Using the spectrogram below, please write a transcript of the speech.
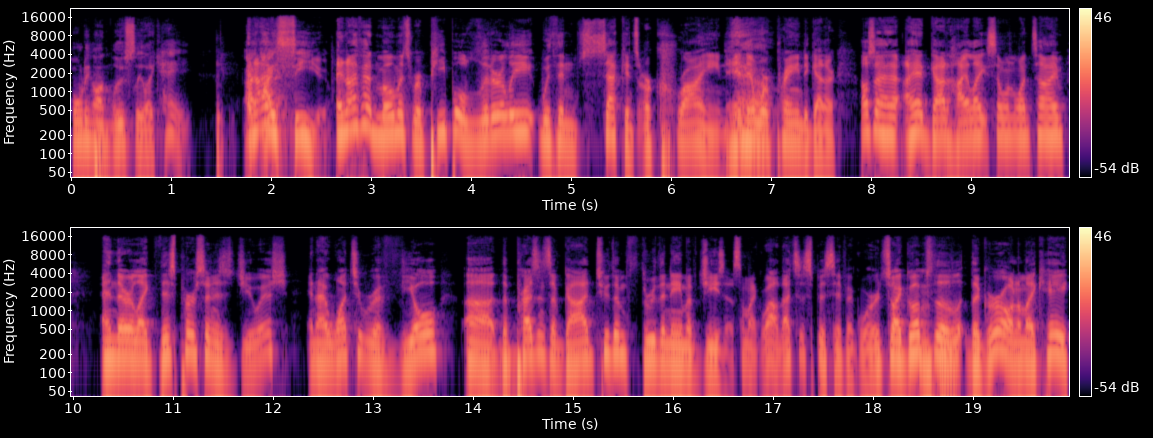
holding on loosely, like, hey, I, I, see you. And I've had moments where people literally within seconds are crying yeah. and then we're praying together. I also had I had God highlight someone one time and they're like, this person is Jewish, and I want to reveal uh, the presence of God to them through the name of Jesus. I'm like, wow, that's a specific word. So I go up mm-hmm. to the, mm-hmm. the girl and I'm like, hey,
